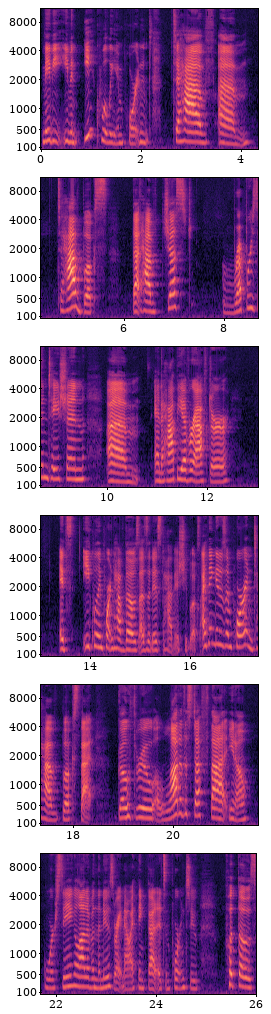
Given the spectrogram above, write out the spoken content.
maybe even equally important to have um, to have books that have just representation um, and a happy ever after. It's equally important to have those as it is to have issue books. I think it is important to have books that go through a lot of the stuff that, you know, we're seeing a lot of in the news right now. I think that it's important to put those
